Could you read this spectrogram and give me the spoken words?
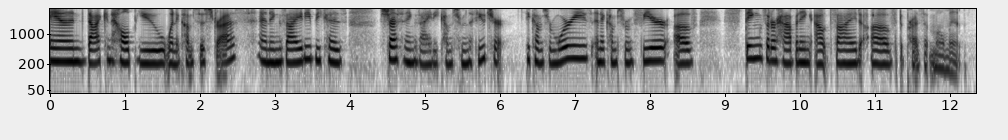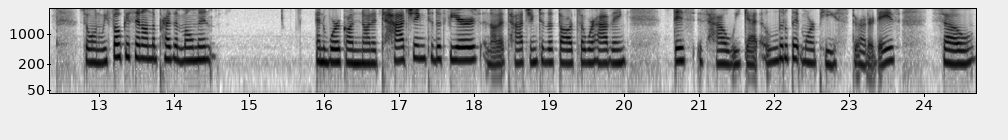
and that can help you when it comes to stress and anxiety because stress and anxiety comes from the future. It comes from worries and it comes from fear of things that are happening outside of the present moment. So when we focus in on the present moment and work on not attaching to the fears and not attaching to the thoughts that we're having, this is how we get a little bit more peace throughout our days. So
